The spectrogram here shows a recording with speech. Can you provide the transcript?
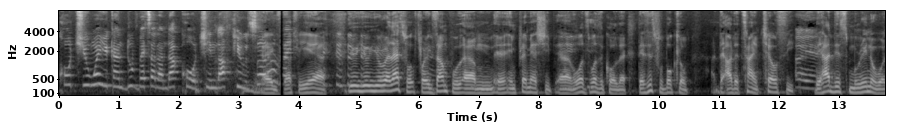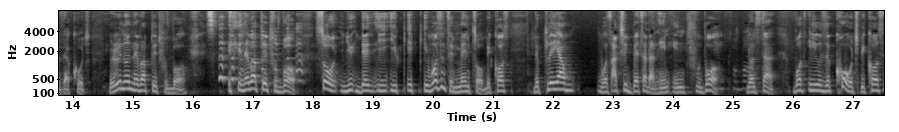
coach you when you can do better than that coach in that field? So was like, exactly yeah. You you you realize for, for example um uh, in premiership uh, what's what's it called? Uh, there's this football club at the, at the time chelsea. Oh, yeah. they had this Mourinho was their coach. Mourinho never played football. He never played football. So you, the, you, you it, it wasn't a mentor because the player was actually better than him in football. You understand? But he was a coach because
